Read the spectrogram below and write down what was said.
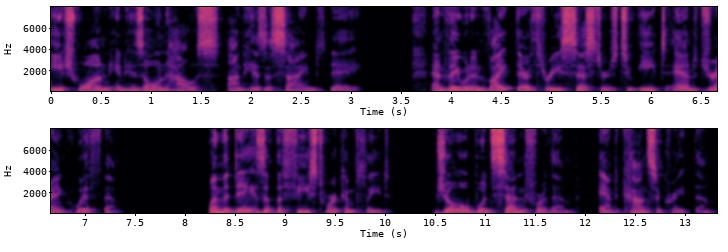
each one in his own house on his assigned day, and they would invite their three sisters to eat and drink with them. When the days of the feast were complete, Job would send for them and consecrate them.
